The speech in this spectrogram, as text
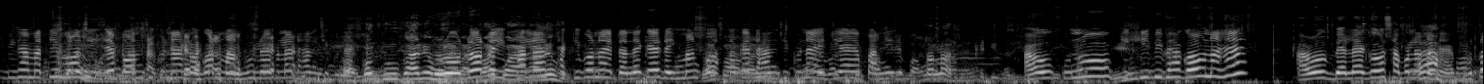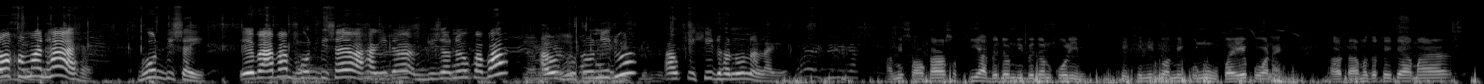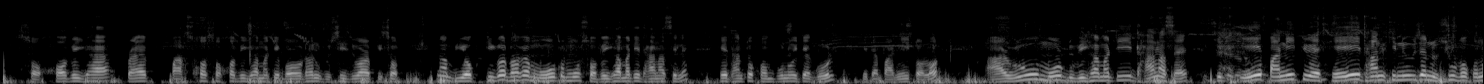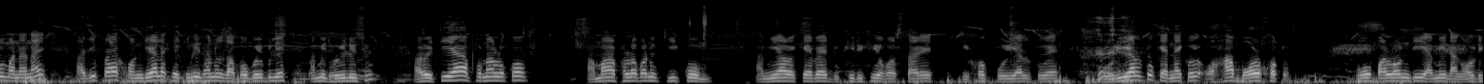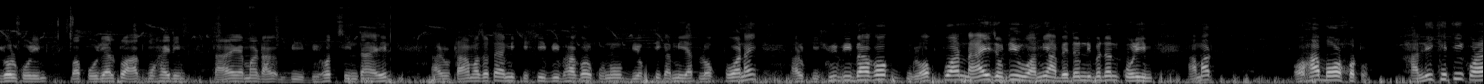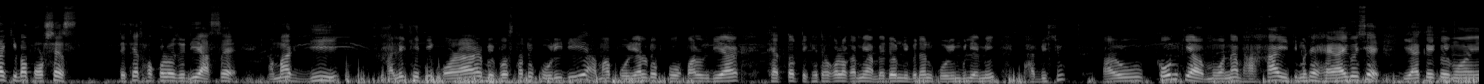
বিঘা মাটি মই নিজে বন চিকুণাৰ লগত মানুহ লৈ পেলাই ধান চিকুণাইছোঁ অকল তোৰ কাৰণে হ'ল ৰ'দত তই কোৱাৰ ইফালে কাৰণে থাকিব নোৱাৰে তেনেকে ইমান কষ্টকে ধান চিকুণাই এতিয়া পানীৰ তলত আৰু কোনো কৃষি বিভাগৰো নাহে আৰু বেলেগেও চাবলৈ নাহে। ভোটৰ সময়তহে আহে ভোট বিচাৰি। এইবাৰ পৰা ভোট বিচাৰি অহাকেইটা কেইজনেও পাব আৰু ভোটো নিদিওঁ আৰু কৃষি ধনো নালাগে। আমি চৰকাৰৰ ওচৰত কি আবেদন নিবেদন কৰিম সেইখিনিতো আমি কোনো উপায়েই পোৱা নাই। আৰু তাৰ মাজতে এতিয়া আমাৰ ছশ বিঘা প্ৰায় পাঁচশ ছশ বিঘা মাটি বড়ো ধান গুচি যোৱাৰ পিছত ব্যক্তিগতভাৱে মোৰতো মোৰ ছবিঘা মাটি ধান আছিলে সেই ধানটো সম্পূৰ্ণ এতিয়া গ'ল এতিয়া পানীৰ তলত। আৰু মোৰ দুবিঘা মাটি ধান আছে কিন্তু এই পানীটোৱে সেই ধানখিনিও যে নুচুব কোনো মানে নাই। আজি প্ৰায় সন্ধিয়ালৈ সেইখিনি ধানো যাবগৈ বুলি আমি ধৰি লৈছোঁ। আৰু এতিয়া আপোনালোকক আমাৰ ফালৰ পৰানো কি ক'ম? আমি আৰু একেবাৰে দুখী দুখী অৱস্থাৰে কৃষক পৰিয়ালটোৱে পৰিয়ালটো কেনেকৈ অহা বৰ্ষতো পোহপালন দি আমি ডাঙৰ দীঘল কৰিম বা পৰিয়ালটো আগবঢ়াই দিম তাৰে আমাৰ বৃহৎ চিন্তা আহিল। আৰু তাৰ মাজতে আমি কৃষি বিভাগৰ কোনো ব্যক্তিক আমি ইয়াত লগ পোৱা নাই। আৰু কৃষি বিভাগক লগ পোৱা নাই যদিও আমি আবেদন নিবেদন কৰিম আমাক অহা বৰ্ষতো শালি খেতি কৰাৰ কিবা প্ৰচেছ তেখেতসকলৰ যদি আছে আমাক দি শালি খেতি কৰাৰ ব্যৱস্থাটো কৰি দি আমাৰ পৰিয়ালটো পোহপালন দিয়াৰ ক্ষেত্ৰত তেখেতসকলক আমি আবেদন নিবেদন কৰিম বুলি আমি ভাবিছোঁ। আৰু ক'ম কি আৰু মানে ভাষা ইতিমধ্যে হেৰাই গৈছে ইয়াকে কৈ মই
